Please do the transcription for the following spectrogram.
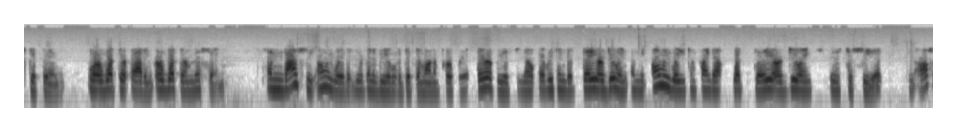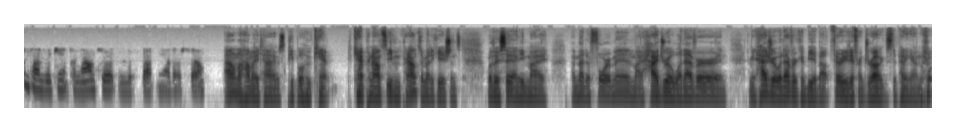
skipping or what they're adding or what they're missing. And that's the only way that you're going to be able to get them on appropriate therapy is to know everything that they are doing. And the only way you can find out what they are doing is to see it. And oftentimes they can't pronounce it and this, that, and the other. So I don't know how many times people who can't can't pronounce even pronounce their medications, where they say I need my my metformin, my hydro whatever, and I mean hydro whatever could be about thirty different drugs depending on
